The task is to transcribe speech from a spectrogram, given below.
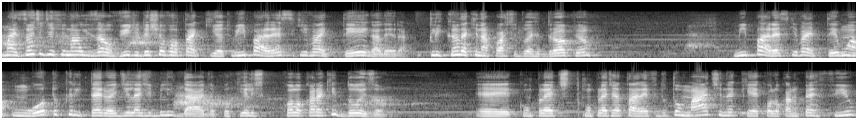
Mas antes de finalizar o vídeo, deixa eu voltar aqui, ó, que me parece que vai ter, galera. Clicando aqui na parte do airdrop, ó. Me parece que vai ter uma, um outro critério de legibilidade, ó, porque eles colocaram aqui dois, ó. É, complete, complete a tarefa do tomate, né, que é colocar no perfil,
